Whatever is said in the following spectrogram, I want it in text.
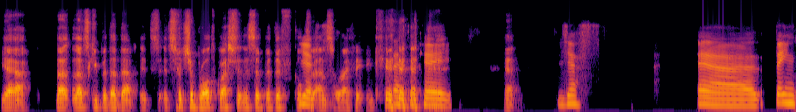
Yeah, that, let's keep it at that. It's it's such a broad question. It's a bit difficult yes. to answer. I think. That's okay. yeah. Yes. Uh, thank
